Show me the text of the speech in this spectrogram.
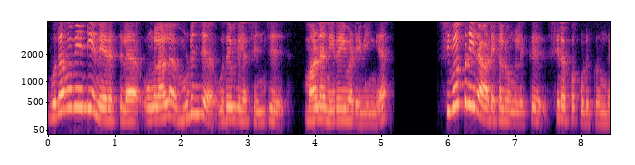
உதவ வேண்டிய நேரத்தில் உங்களால் முடிஞ்ச உதவிகளை செஞ்சு மன நிறைவடைவீங்க. சிவப்பு நிற ஆடைகள் உங்களுக்கு சிறப்பை கொடுக்குங்க.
